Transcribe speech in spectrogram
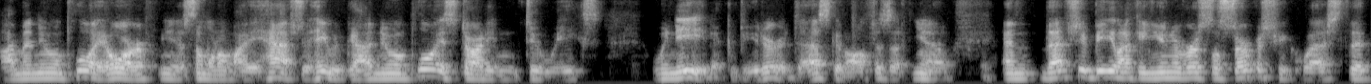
I'm a new employee or, you know, someone on my behalf say, hey, we've got a new employee starting in two weeks. We need a computer, a desk, an office, you know, and that should be like a universal service request that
